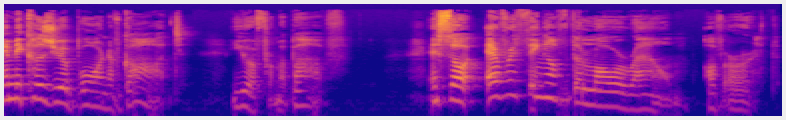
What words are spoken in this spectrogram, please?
And because you're born of God, you are from above. And so everything of the lower realm of earth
